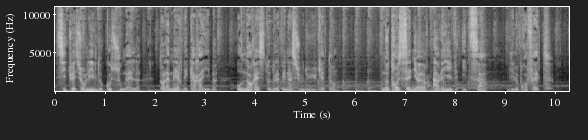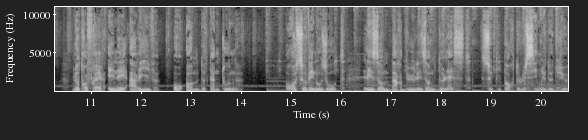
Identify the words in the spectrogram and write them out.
située sur l'île de Cozumel, dans la mer des Caraïbes, au nord-est de la péninsule du Yucatan. Notre Seigneur arrive, Itza, dit le prophète. Notre frère aîné arrive, ô homme de Tantun. Recevez nos hôtes, les hommes barbus, les hommes de l'Est, ceux qui portent le signe de Dieu.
